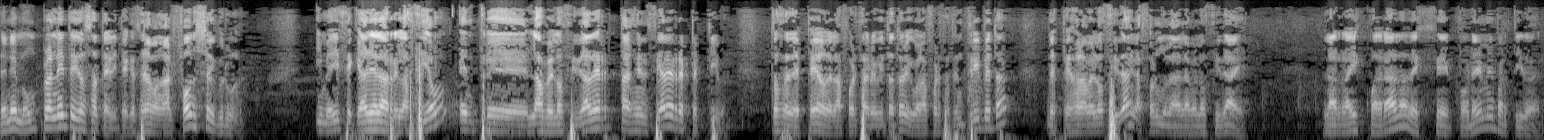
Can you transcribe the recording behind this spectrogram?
tenemos un planeta y dos satélites que se llaman Alfonso y Bruno. Y me dice que haya la relación entre las velocidades tangenciales respectivas. Entonces despejo de la fuerza gravitatoria igual a la fuerza centrípeta, despejo la velocidad y la fórmula de la velocidad es la raíz cuadrada de g por m partido r.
